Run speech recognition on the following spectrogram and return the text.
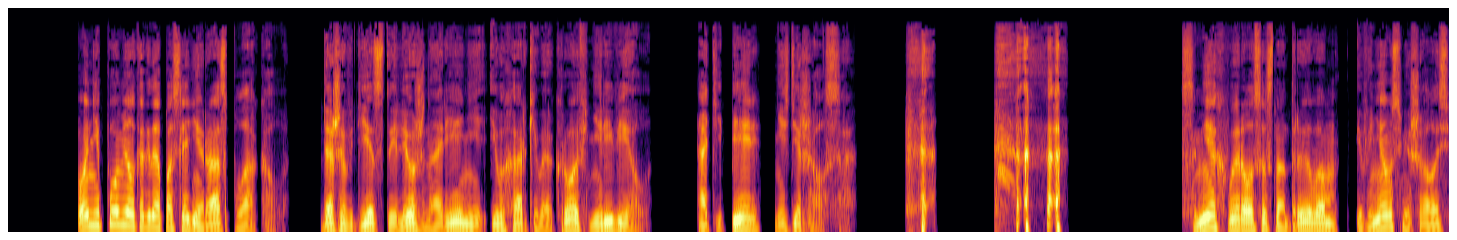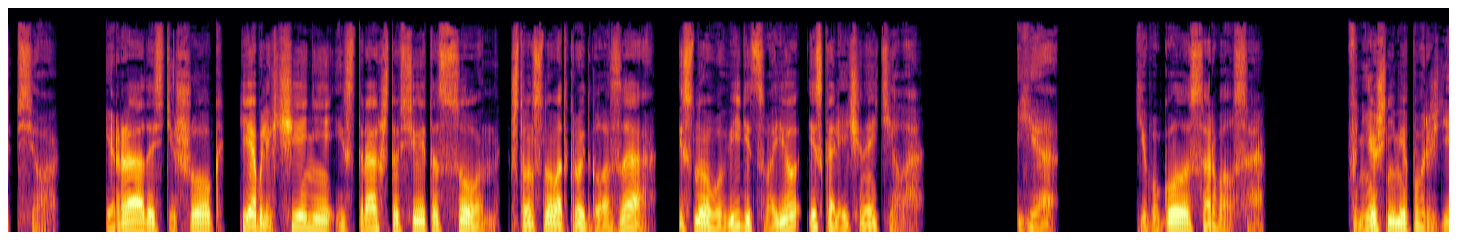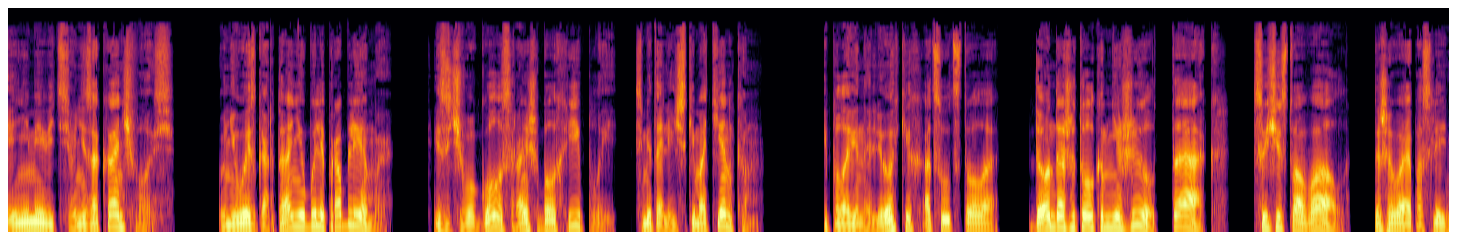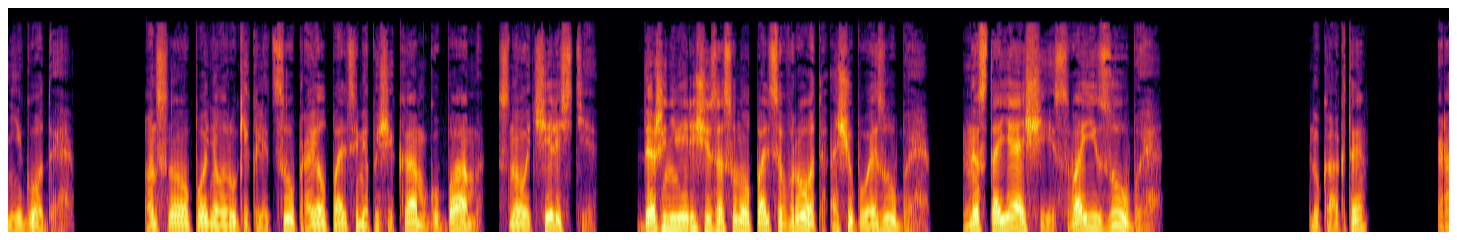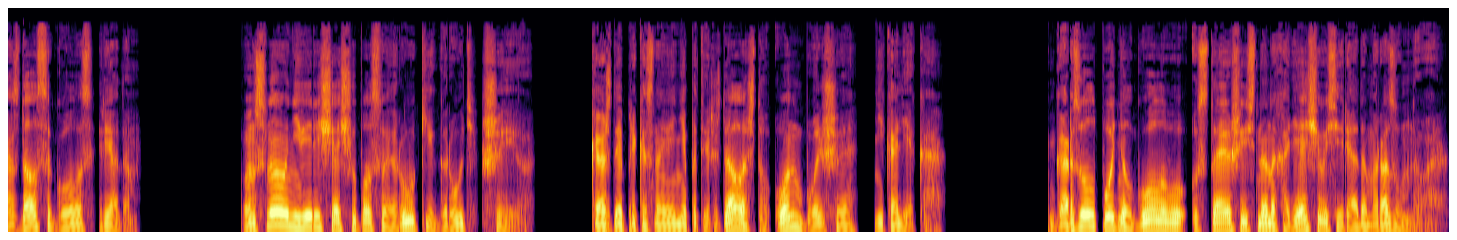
Он не помнил, когда последний раз плакал. Даже в детстве, лежа на арене и выхаркивая кровь, не ревел. А теперь не сдержался. Смех вырвался с надрывом, и в нем смешалось все. И радость, и шок, и облегчение, и страх, что все это сон, что он снова откроет глаза и снова увидит свое искалеченное тело. «Я...» Его голос сорвался. Внешними повреждениями ведь все не заканчивалось. У него и с гортанью были проблемы, из-за чего голос раньше был хриплый, с металлическим оттенком. И половина легких отсутствовала. Да он даже толком не жил, так, существовал, доживая последние годы. Он снова поднял руки к лицу, провел пальцами по щекам, губам, снова челюсти, даже неверяще засунул пальцы в рот, ощупывая зубы. Настоящие, свои зубы. «Ну как ты?» — раздался голос рядом. Он снова неверяще ощупал свои руки, грудь, шею. Каждое прикосновение подтверждало, что он больше не калека. Гарзол поднял голову, уставившись на находящегося рядом разумного.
